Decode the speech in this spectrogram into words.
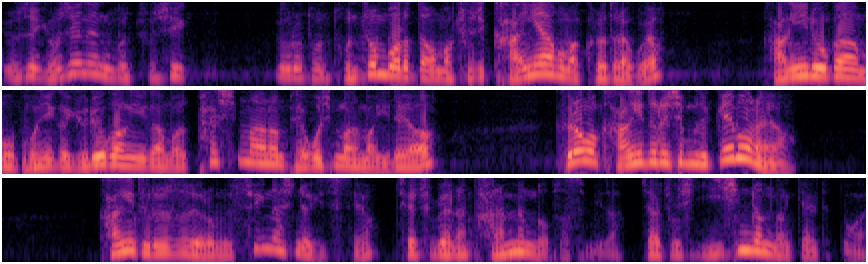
요새 요새는 뭐 주식으로 돈 돈 좀 벌었다고 막 주식 강의하고 막 그러더라고요. 강의료가 뭐 보니까 유료 강의가 뭐 80만 원, 150만 원 막 이래요. 그런 거 강의 들으신 분들 꽤 많아요. 강의 들으셔서 여러분들 수익 나신 적 있으세요? 제 주변엔 단한 명도 없었습니다. 제가 주식 20년 넘게 할 때 동안.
